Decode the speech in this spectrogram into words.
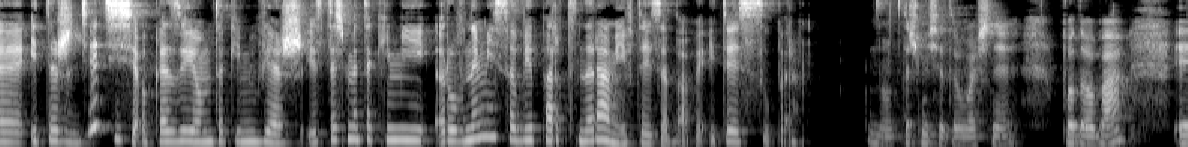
Yy, I też dzieci się okazują takimi, wiesz, jesteśmy takimi równymi sobie partnerami w tej zabawie i to jest super. No, też mi się to właśnie podoba. Yy,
